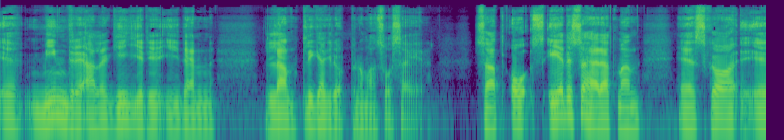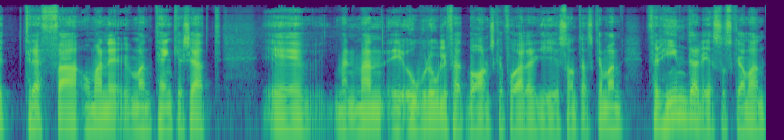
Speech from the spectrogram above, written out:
eh, mindre allergier i, i den lantliga gruppen om man så säger. Så att, är det så här att man eh, ska eh, träffa, om man, eh, man tänker sig att eh, man, man är orolig för att barn ska få allergi och sånt, där, ska man förhindra det så ska man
